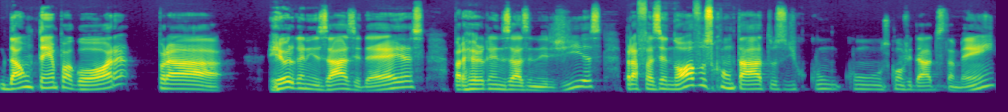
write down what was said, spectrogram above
dar um tempo agora para reorganizar as ideias, para reorganizar as energias, para fazer novos contatos de- com, com os convidados também.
